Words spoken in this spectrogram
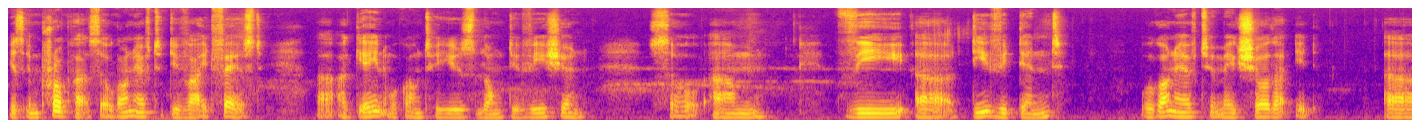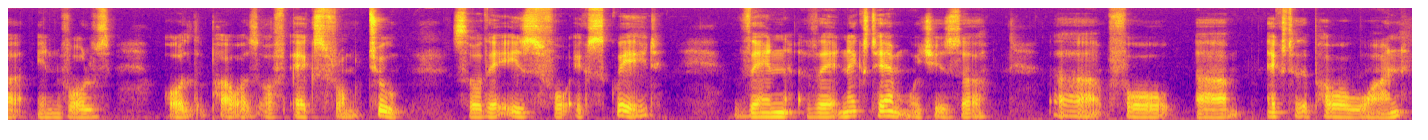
is improper. So we're going to have to divide first. Uh, again we're going to use long division. So um, the uh, dividend we're going to have to make sure that it uh, involves all the powers of x from 2 so there is 4x squared. Then the next term which is uh, uh, for um, x to the power 1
